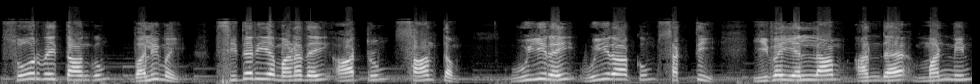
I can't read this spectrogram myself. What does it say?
சோர்வை தாங்கும் வலிமை சிதறிய மனதை ஆற்றும் சாந்தம் உயிரை உயிராக்கும் சக்தி இவையெல்லாம் அந்த மண்ணின்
